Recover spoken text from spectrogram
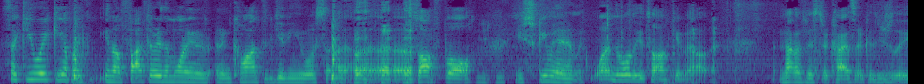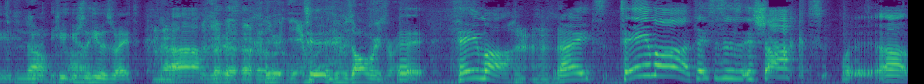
It's like you waking up like, you know, 5.30 in the morning and Quantum giving you a, a, a, a softball. You're screaming at him like, what in the world are you talking about? Not with Mr. Kaiser, because usually, no, he, he, usually he was right. No, uh, he, was, he, he, was, always right. Tema, right? Tema. Taisus is, is shocked. Uh,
